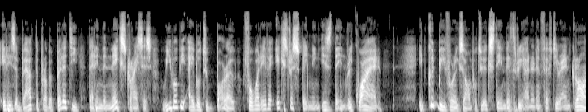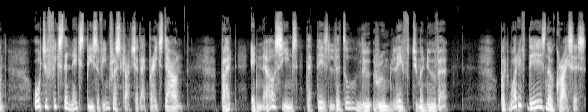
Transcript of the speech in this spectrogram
It is about the probability that in the next crisis we will be able to borrow for whatever extra spending is then required. It could be, for example, to extend the 350 Rand grant or to fix the next piece of infrastructure that breaks down. But it now seems that there's little room left to maneuver. But what if there is no crisis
